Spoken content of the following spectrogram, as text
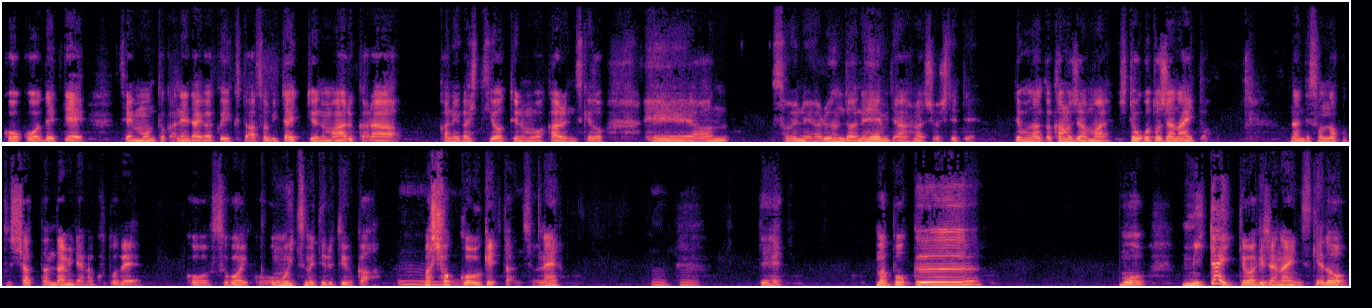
高校出て、専門とかね、大学行くと遊びたいっていうのもあるから、お金が必要っていうのもわかるんですけど、へえ、あん、そういうのやるんだね、みたいな話をしてて。でもなんか彼女はまあ、人事じゃないと。なんでそんなことしちゃったんだ、みたいなことで、こう、すごいこう思い詰めてるというか、まあ、ショックを受けてたんですよね。うんうん。で、まあ僕、もう見たいってわけじゃないんですけど、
